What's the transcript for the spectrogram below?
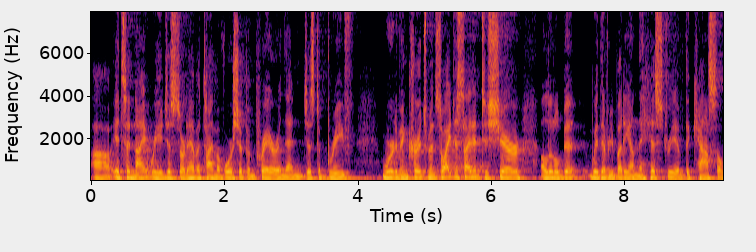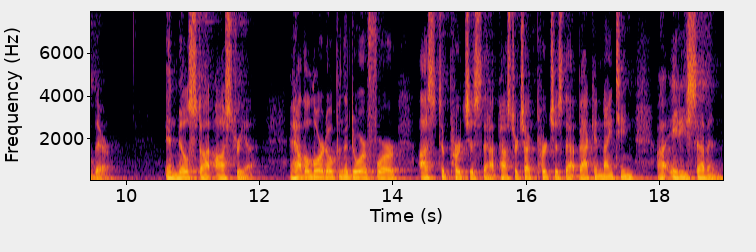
uh, it's a night where you just sort of have a time of worship and prayer and then just a brief word of encouragement. So I decided to share a little bit with everybody on the history of the castle there in Millstatt, Austria, and how the Lord opened the door for us to purchase that. Pastor Chuck purchased that back in 1987.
